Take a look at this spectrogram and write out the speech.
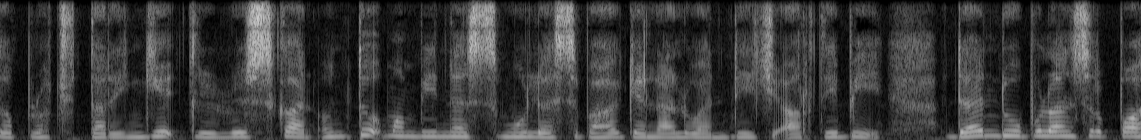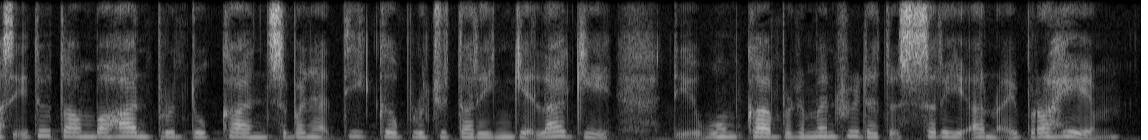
30 juta ringgit diluluskan untuk membina semula sebahagian laluan di JRTB dan dua bulan selepas itu tambahan peruntukan sebanyak 30 juta ringgit lagi diumumkan Perdana Menteri Datuk Seri Anwar Ibrahim.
